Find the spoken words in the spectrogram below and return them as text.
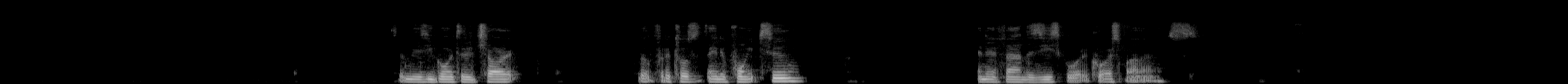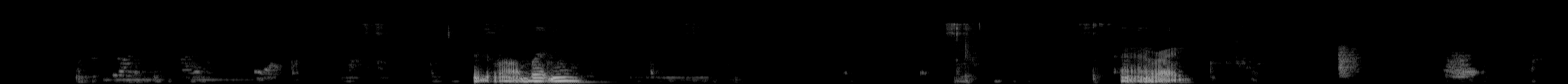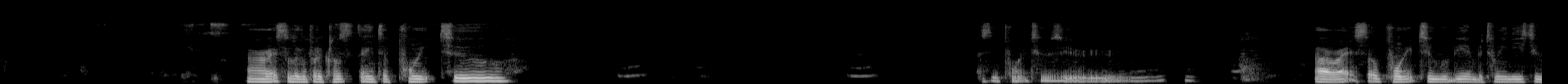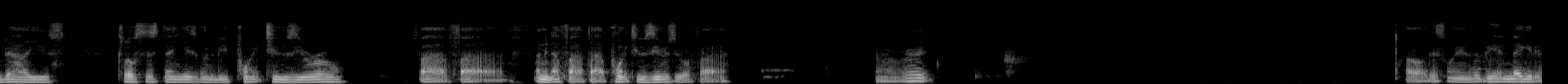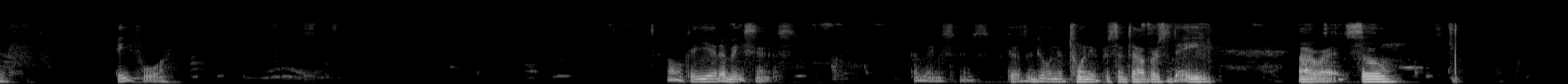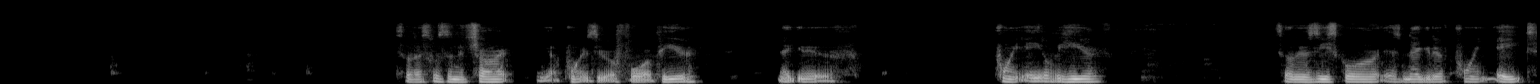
It means you go into the chart, look for the closest thing to 0.2, and then find the z-score that corresponds. the wrong button. All right. All right, so looking for the closest thing to 0.2. I see 0.20. All right, so 0.2 would be in between these two values. Closest thing is going to be 0.2055. I mean, not 55, 0.2005. All right. Oh, this one ended up being negative eight four. Okay, yeah, that makes sense. That makes sense because we're doing the 20 percentile versus the 80. All right, so so that's what's in the chart. We got 0.04 up here, negative 0.8 over here. So the z-score is negative 0.8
